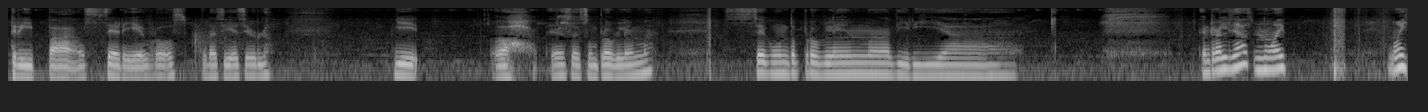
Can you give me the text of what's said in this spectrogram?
tripas, cerebros, por así decirlo. Y oh, eso es un problema. Segundo problema diría... En realidad no hay, no hay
